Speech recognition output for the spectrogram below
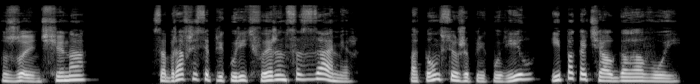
Женщина? Собравшийся прикурить Ференса замер. Потом все же прикурил и покачал головой.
